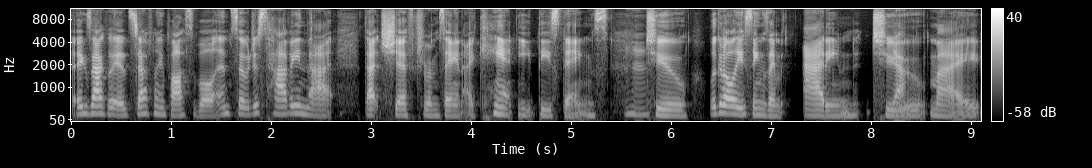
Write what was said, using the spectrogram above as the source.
exactly. It's definitely possible. And so just having that that shift from saying I can't eat these things Mhm. to look at all these things I'm adding to Yeah. my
